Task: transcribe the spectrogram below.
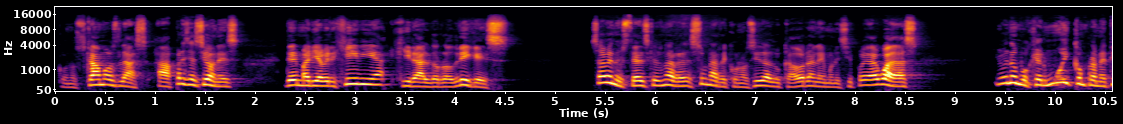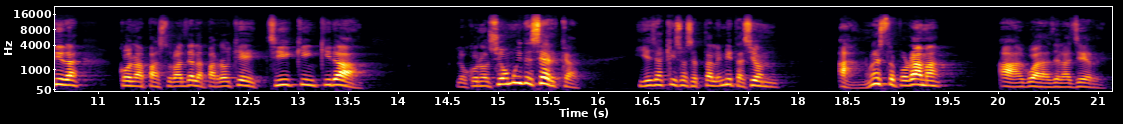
Conozcamos las apreciaciones de María Virginia Giraldo Rodríguez. Saben ustedes que es una, es una reconocida educadora en el municipio de Aguadas y una mujer muy comprometida con la pastoral de la parroquia de Chiquinquirá. Lo conoció muy de cerca y ella quiso aceptar la invitación a nuestro programa Aguadas del Ayer.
